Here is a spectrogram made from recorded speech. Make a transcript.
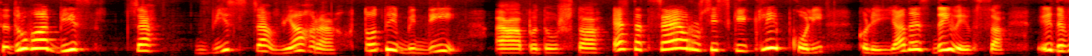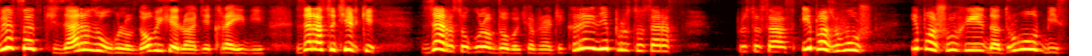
Це друга біс. Це біс це Віагра. Хто ти біді? А, потому що это це російський кліп, коли, коли я не дивився. І дивився зараз у головному героді країні. Зараз тільки, зараз у головному героді країні, просто зараз, просто зараз. І позвуш, і пошухи на другому місці.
